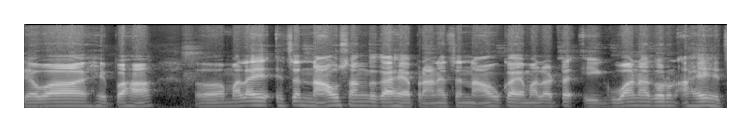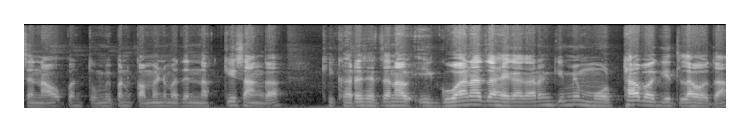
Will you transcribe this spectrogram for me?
तेव्हा हे पहा मला ह्याचं नाव सांगा काय ह्या प्राण्याचं नाव काय? मला वाटतं इग्वाना करून आहे ह्याचं नाव पण तुम्ही पण कमेंटमध्ये नक्की सांगा की खरंच ह्याचं नाव इग्वानाच आहे का? कारण की मी मोठा बघितला होता.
